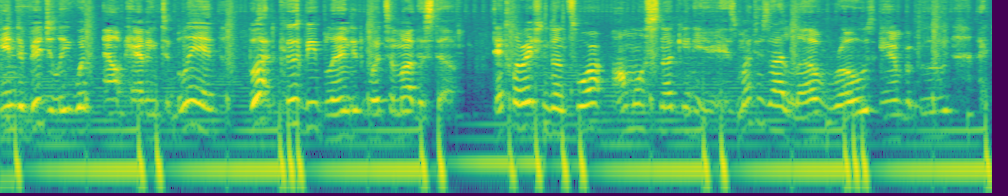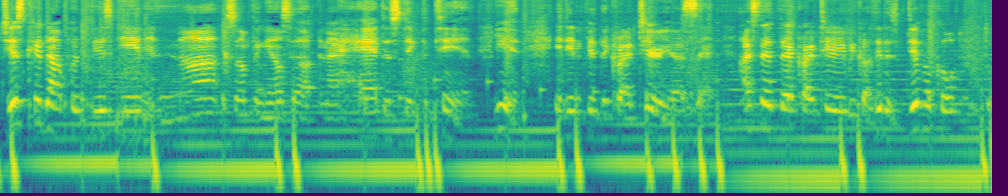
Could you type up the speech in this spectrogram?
individually without having to blend, but could be blended with some other stuff. Declaration d'un Soir almost snuck in here. As much as I love Rose Amber Oud, I just could not put this in and knock something else out, and I had to stick to 10. Again, it didn't fit the criteria I set. I set that criteria because it is difficult to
